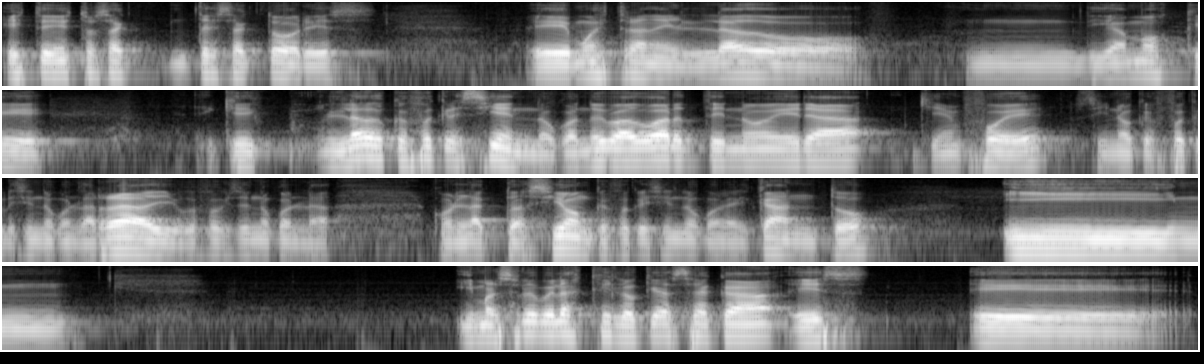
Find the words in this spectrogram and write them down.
Este, estos tres actores eh, muestran el lado, mm, digamos que, el lado que fue creciendo. Cuando Eva Duarte no era quien fue, sino que fue creciendo con la radio, que fue creciendo con la, actuación, que fue creciendo con el canto. Y, mm, Marcelo Velázquez lo que hace acá es eh,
